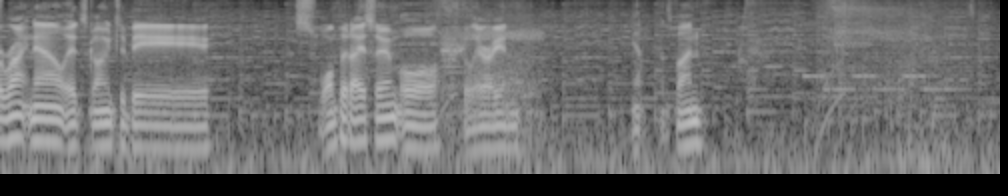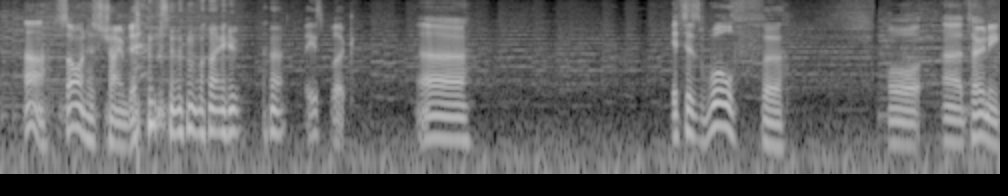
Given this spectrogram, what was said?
right now it's going to be Swampert, I assume, or Galarian. Yep, that's fine. Ah, someone has chimed into my Facebook. Uh, it is Wolf. Uh, or uh, Tony.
